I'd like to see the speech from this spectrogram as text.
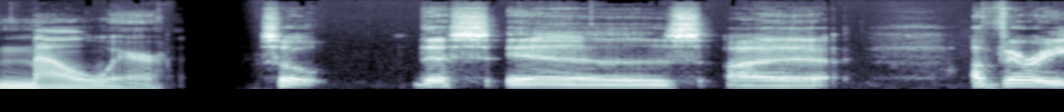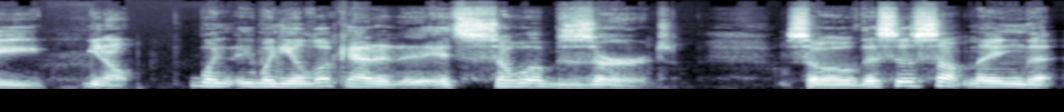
malware. So this is a, a very, you know, when when you look at it, it's so absurd. So this is something that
